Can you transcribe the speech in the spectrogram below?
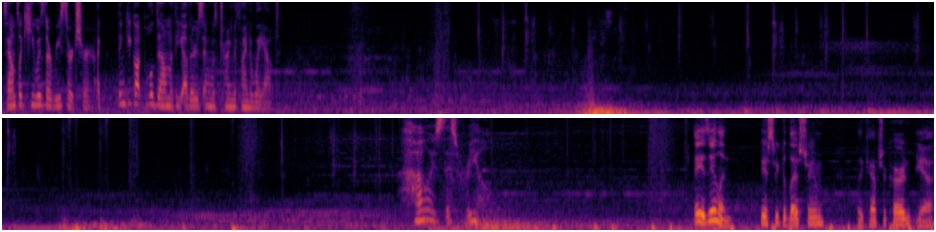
Sounds like he was their researcher. I think he got pulled down with the others and was trying to find a way out. How is this real? Hey, Zalen. Yes, we could live stream with a capture card. Yeah.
